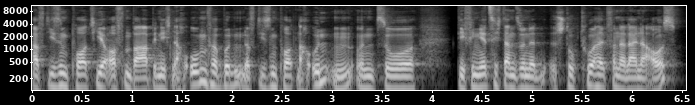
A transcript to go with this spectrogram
auf diesem Port hier offenbar bin ich nach oben verbunden, auf diesem Port nach unten und so definiert sich dann so eine Struktur halt von alleine aus.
